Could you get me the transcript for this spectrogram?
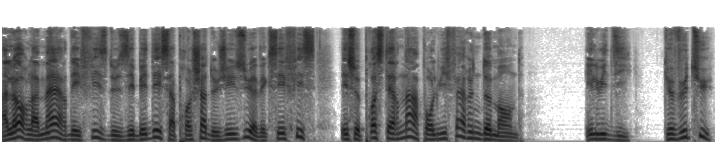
Alors la mère des fils de Zébédée s'approcha de Jésus avec ses fils et se prosterna pour lui faire une demande. Il lui dit, Que veux-tu?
